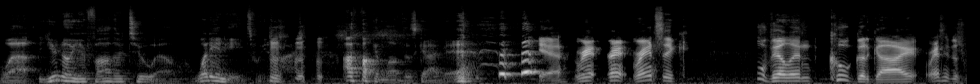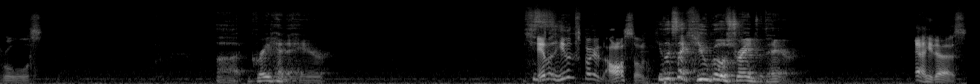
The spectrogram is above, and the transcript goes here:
Well, you know your father too well. What do you need, sweetheart? I fucking love this guy, man. Yeah. Ran- Ran- Ransik, cool villain, cool good guy. Ransik just rules. uh, great head of hair. He's- he looks fucking awesome. he looks like Hugo Strange with hair. Yeah, he does.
